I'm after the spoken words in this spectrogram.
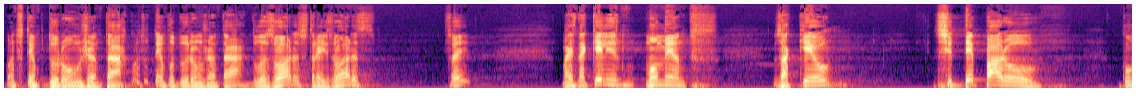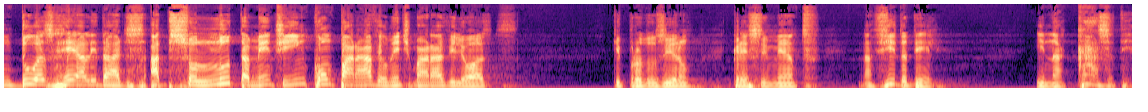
Quanto tempo durou um jantar? Quanto tempo dura um jantar? Duas horas? Três horas? Não sei. Mas naquele momento, Zaqueu se deparou com duas realidades absolutamente incomparavelmente maravilhosas que produziram crescimento na vida dele e na casa dele.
